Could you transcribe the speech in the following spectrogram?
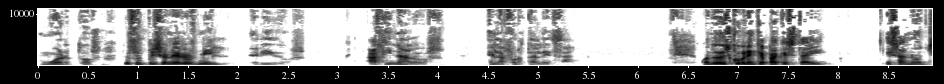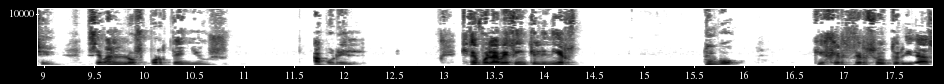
muertos. De esos prisioneros, mil heridos, hacinados en la fortaleza. Cuando descubren que Pac está ahí, esa noche se van los porteños a por él. Quizá fue la vez en que Liniers tuvo que ejercer su autoridad,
